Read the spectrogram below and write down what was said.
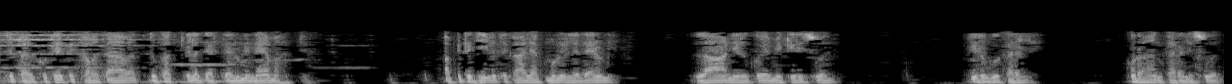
වෙච්ච කල්කොටේට කවදාවත් දුකක් කියලා දෙයක් දැනුනේ නෑ මහත්තයෝ. අපිට ජීවිත කාලයක් මුළුල්ල දැනුනේ ලානිල් කොය මෙකිරි සුවඳ, ඉරුගු කරලි, කුරහන් කරලි සුවඳ.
